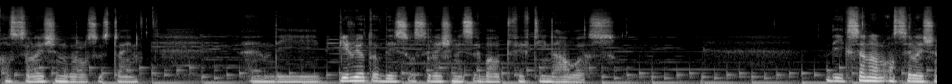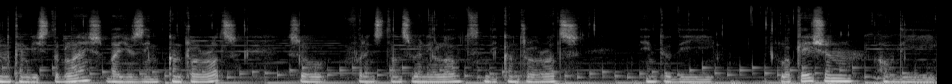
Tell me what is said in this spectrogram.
oscillation will sustain and the period of this oscillation is about 15 hours. The xenon oscillation can be stabilized by using control rods. So, for instance, when you load the control rods into the location of the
